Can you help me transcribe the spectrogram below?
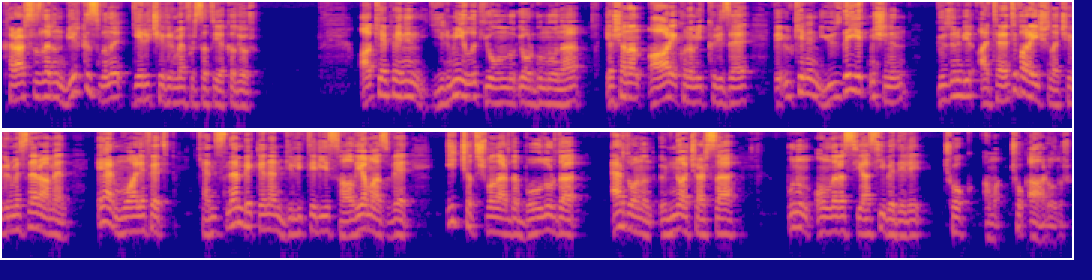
kararsızların bir kısmını geri çevirme fırsatı yakalıyor. AKP'nin 20 yıllık yoğunluğu, yorgunluğuna, yaşanan ağır ekonomik krize ve ülkenin %70'inin gözünü bir alternatif arayışına çevirmesine rağmen eğer muhalefet kendisinden beklenen birlikteliği sağlayamaz ve iç çatışmalarda boğulur da Erdoğan'ın önünü açarsa bunun onlara siyasi bedeli çok ama çok ağır olur.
